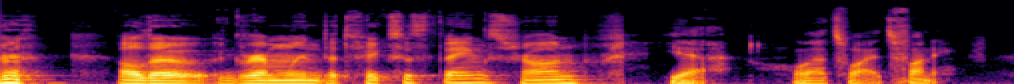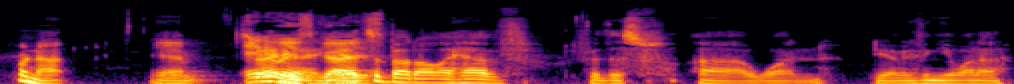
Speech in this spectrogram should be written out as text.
Although a gremlin that fixes things, Sean. Yeah, well, that's why it's funny, or not. Yeah. So Anyways, anyway, guys, that's about all I have for this uh, one. Do you have anything you want to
